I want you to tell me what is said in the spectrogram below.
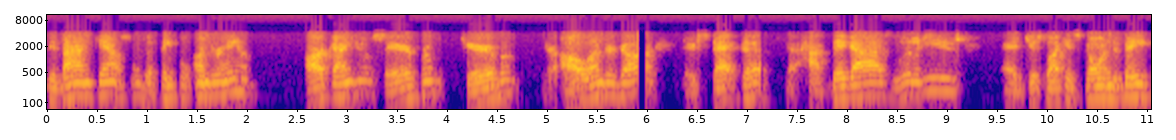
divine council, the people under him, archangels, seraphim, cherubim, they're all under God. They're stacked up. They have big eyes, little U's, and just like it's going to be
